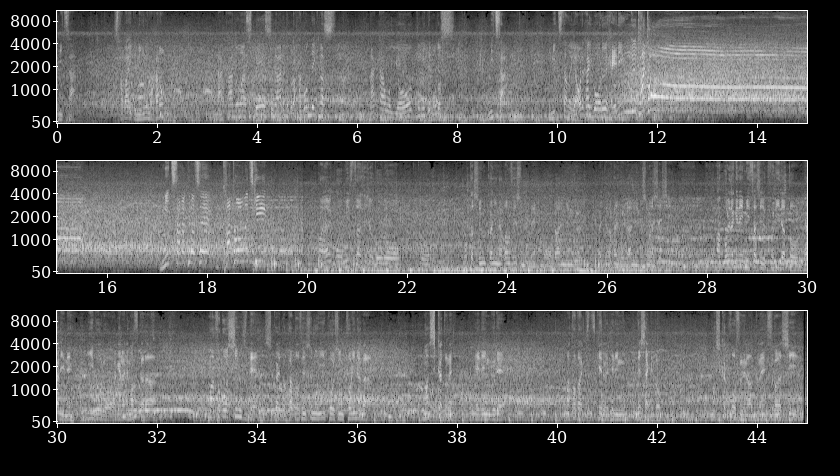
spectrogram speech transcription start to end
三田さばいて右の中野。中野はスペースがあるところ運んでいきます。中をよく見て戻す。三田三田の柔らかいボール。ヘディング加藤三田のクロス。加藤夢月。まあ、やはりこう水田選手のボールをこう持った瞬間に中野選手もねもうランニング相手の背後にランニングしましたし、まあ、これだけね水差しフリーだとやはりねいいボールを上げられますから、まあ、そこを信じてしっかりと加藤選手もいいポジションを取りながら、まあ、しっかりとねヘディングで、まあ叩きつけるヘディングでしたけど、まあ、しっかりコース狙ってね素晴らしい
